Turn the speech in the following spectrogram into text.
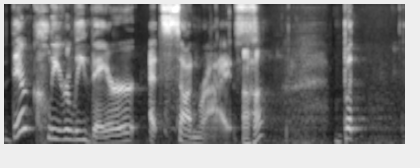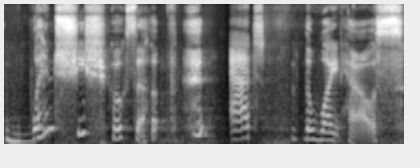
they're clearly there at sunrise. Uh-huh. But when she shows up at the White House,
